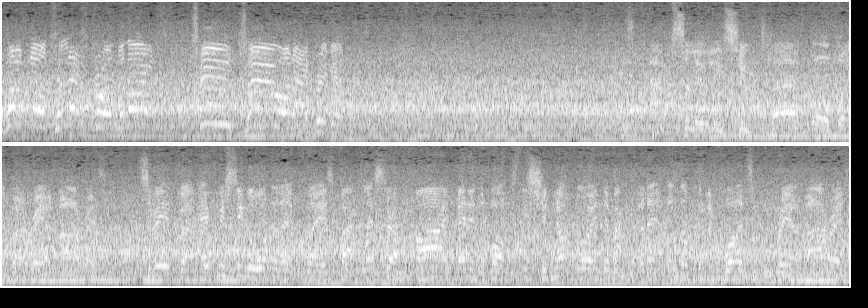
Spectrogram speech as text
1-0 to Leicester on the night. 2-2 on aggregate. It's absolutely superb ball playing by Riyad Have every single one of their players back. Leicester have five men in the box. This should not go in the back of the net, but look at the quality from Riyad Mahrez.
